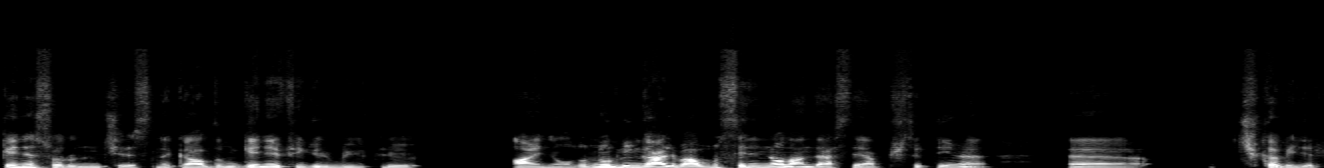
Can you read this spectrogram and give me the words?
Gene sorunun içerisinde kaldım. Gene figür büyüklüğü aynı oldu. Nurgün galiba bunu seninle olan derste yapmıştık değil mi? Ee, çıkabilir.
